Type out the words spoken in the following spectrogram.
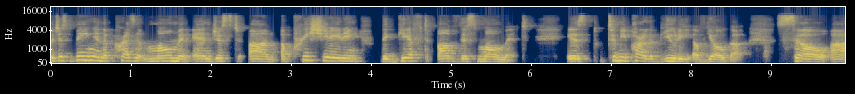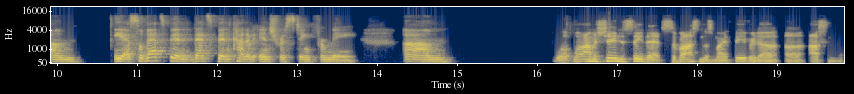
but just being in the present moment and just um, appreciating the gift of this moment is to me part of the beauty of yoga. So, um, yeah, so that's been that's been kind of interesting for me. Um, well, well, I'm ashamed to say that Savasana is my favorite uh, uh, asana.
